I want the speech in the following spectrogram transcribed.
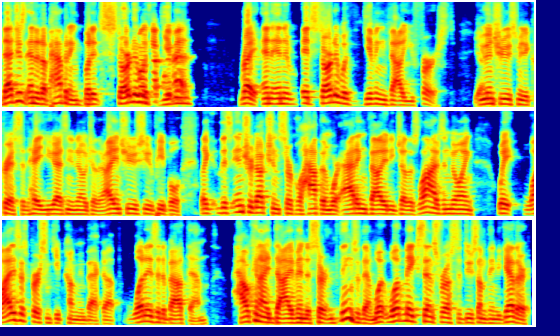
That just ended up happening. But it started with giving, right, and and it, it started with giving value first. Yeah. You introduced me to Chris, and Hey, you guys need to know each other. I introduced you to people. Like this introduction circle happened. We're adding value to each other's lives and going, Wait, why does this person keep coming back up? What is it about them? How can I dive into certain things with them? What what makes sense for us to do something together?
